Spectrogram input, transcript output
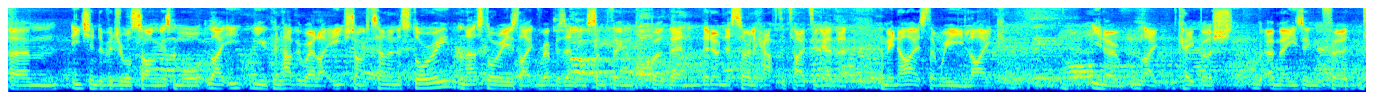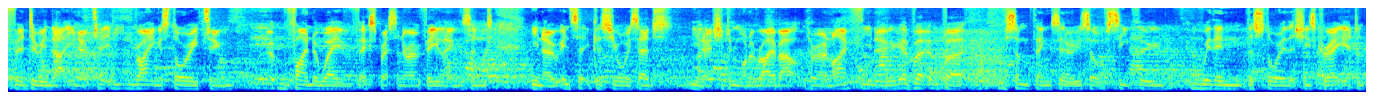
um, each individual song is more like you can have it where like each song is telling a story and that story is like representing something but then they don't necessarily have to tie together. I mean artists that we like you know like kate bush amazing for for doing that you know t- writing a story to find a way of expressing her own feelings and you know because she always said you know she didn't want to write about her own life you know but but some things you know sort of seep through within the story that she's created. And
